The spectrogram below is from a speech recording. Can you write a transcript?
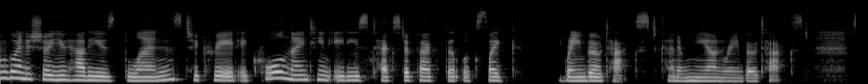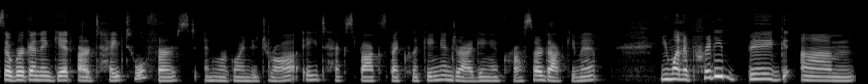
I'm going to show you how to use blends to create a cool 1980s text effect that looks like rainbow text, kind of neon rainbow text. So we're going to get our type tool first and we're going to draw a text box by clicking and dragging across our document. You want a pretty big um,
